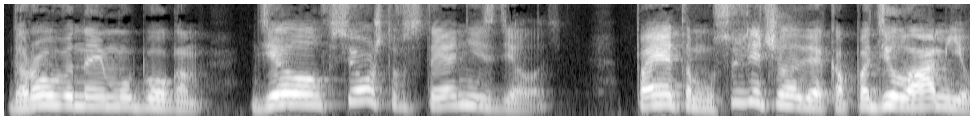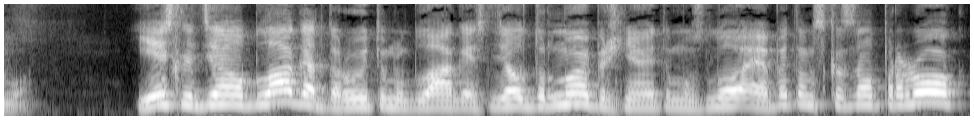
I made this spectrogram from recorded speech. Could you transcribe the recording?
дарованный ему Богом, делал все, что в состоянии сделать. Поэтому судя человека по делам его – если делал благо, дарует ему благо. Если делал дурное, причиняет ему зло. И об этом сказал пророк.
